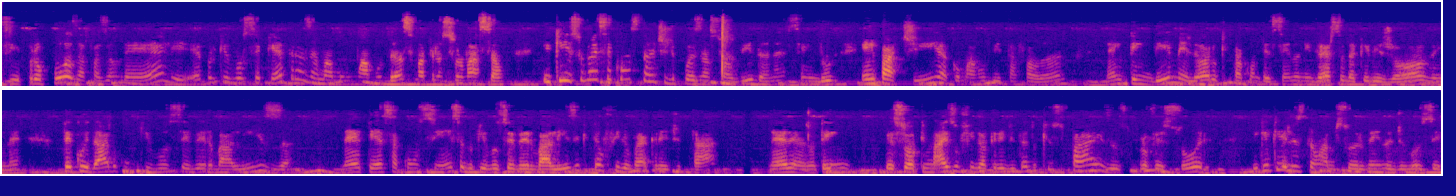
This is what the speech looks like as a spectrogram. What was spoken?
se propôs a fazer um DL, é porque você quer trazer uma, uma mudança, uma transformação, e que isso vai ser constante depois na sua vida, né? Sem dúvida. Empatia, como a Rubi está falando, né? entender melhor o que está acontecendo no universo daquele jovem, né? Ter cuidado com o que você verbaliza, né? Ter essa consciência do que você verbaliza e que teu filho vai acreditar. Né? Não tem pessoa que mais o filho acredita do que os pais, os professores. E o que, que eles estão absorvendo de você?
